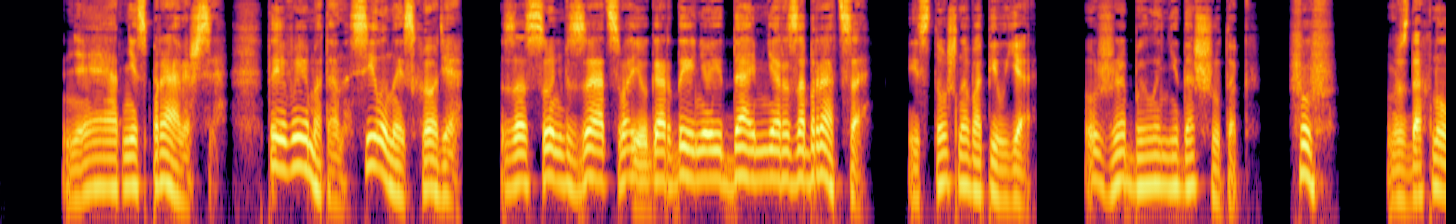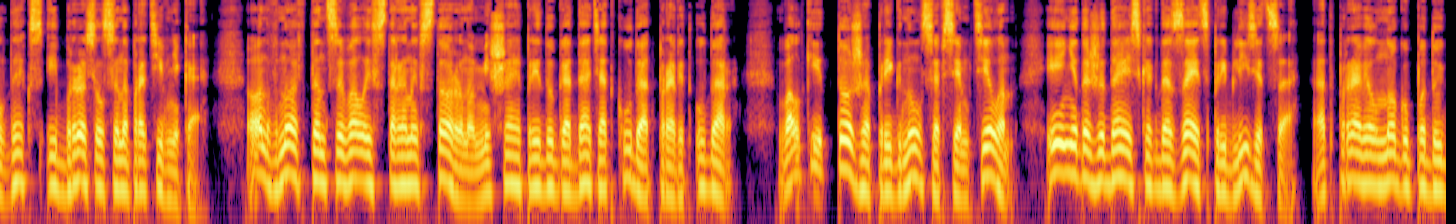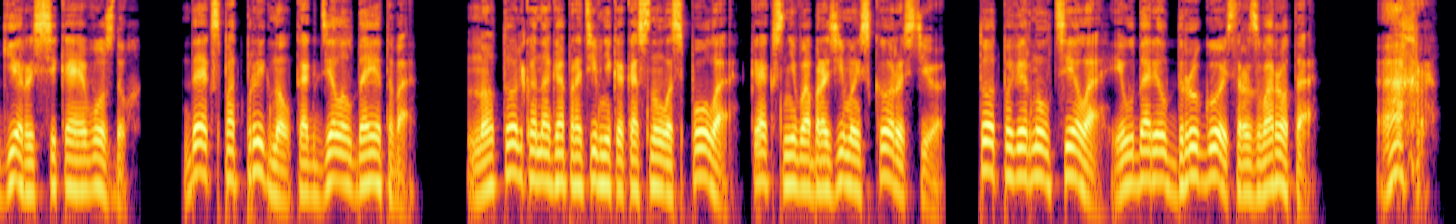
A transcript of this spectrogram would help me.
«Нет, не справишься. Ты вымотан, силы на исходе. Засунь в зад свою гордыню и дай мне разобраться!» Истошно вопил я. Уже было не до шуток. «Фуф, Вздохнул Декс и бросился на противника. Он вновь танцевал из стороны в сторону, мешая предугадать, откуда отправит удар. Волки тоже пригнулся всем телом и, не дожидаясь, когда заяц приблизится, отправил ногу по дуге, рассекая воздух. Декс подпрыгнул, как делал до этого. Но только нога противника коснулась пола, как с невообразимой скоростью, тот повернул тело и ударил другой с разворота. «Ахр!»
